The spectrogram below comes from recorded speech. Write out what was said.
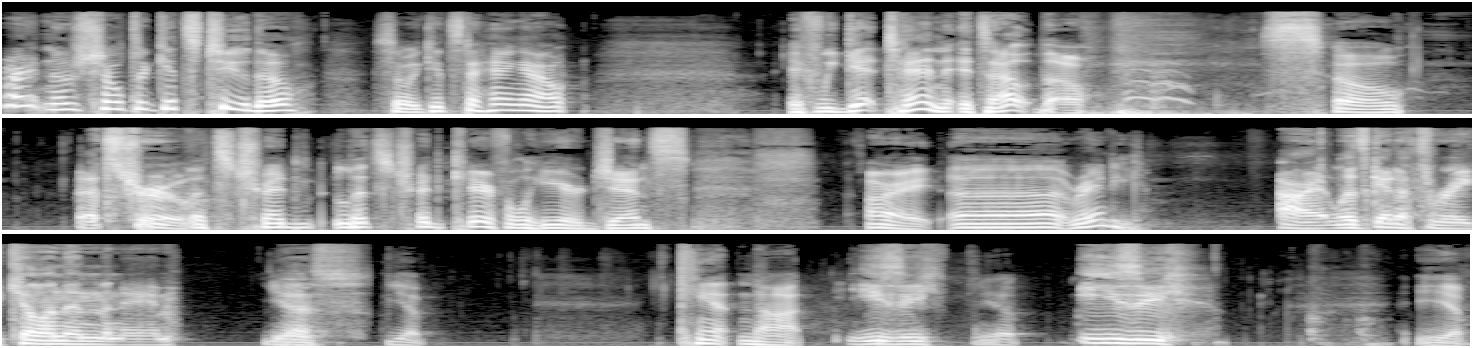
all right, No Shelter gets two though, so it gets to hang out. If we get ten, it's out though. so That's true. let's tread let's tread carefully here, gents. All right, uh, Randy. All right, let's get a three. Killing in the name. Yes. Yep. Can't not. Easy. Yep. Easy. Yep.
